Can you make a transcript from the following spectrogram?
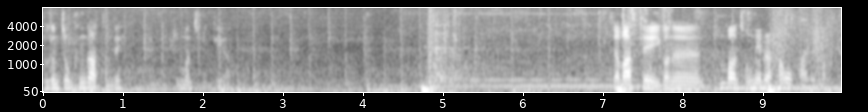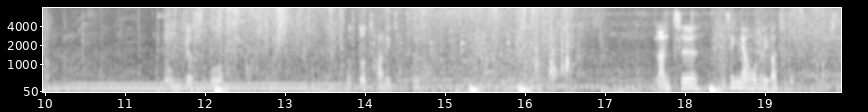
부금 좀 큰 것 같은데 좀만 줄일게요. 제가 봤을 때 이거는 한번 정리를 하고 가야 될 것 같아요. 이거 옮겨주고 이것도 자리 잡고요. 란츠 희생양으로 해가지고 들어갑시다.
